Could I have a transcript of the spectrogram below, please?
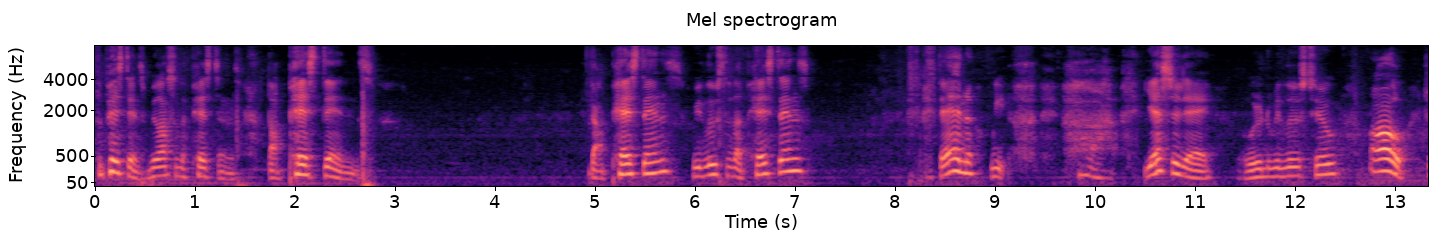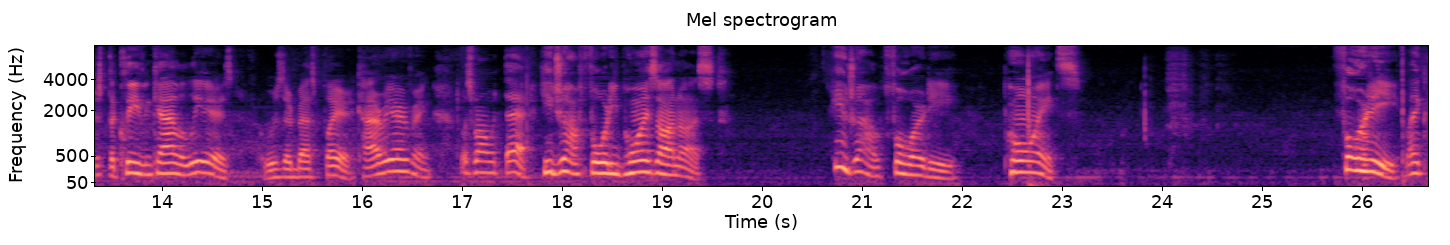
The Pistons. We lost to the Pistons. The Pistons. The Pistons. We lose to the Pistons. Then we yesterday, who did we lose to? Oh, just the Cleveland Cavaliers. Who's their best player? Kyrie Irving. What's wrong with that? He dropped 40 points on us. He dropped 40 points. 40. Like,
